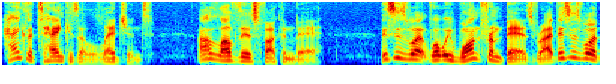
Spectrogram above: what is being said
Hank the Tank is a legend. I love this fucking bear. This is what, what we want from bears, right? This is what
